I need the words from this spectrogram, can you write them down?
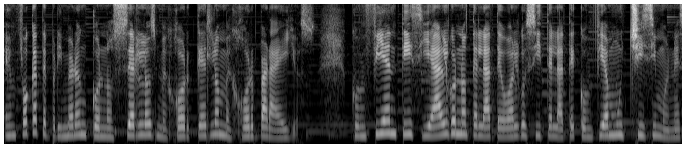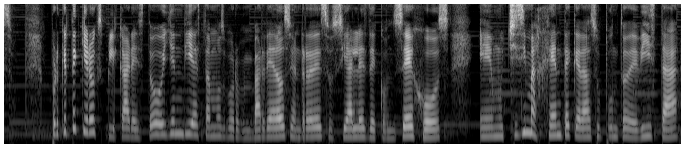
enfócate primero en conocerlos mejor, qué es lo mejor para ellos. Confía en ti, si algo no te late o algo sí te late, confía muchísimo en eso. ¿Por qué te quiero explicar esto? Hoy en día estamos bombardeados en redes sociales de consejos, eh, muchísima gente que da su punto de vista,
